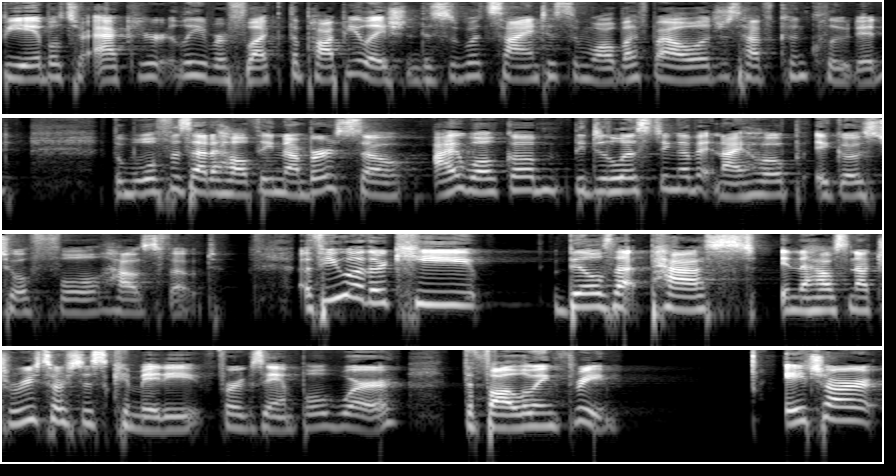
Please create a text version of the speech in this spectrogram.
be able to accurately reflect the population. This is what scientists and wildlife biologists have concluded. The wolf is at a healthy number, so I welcome the delisting of it and I hope it goes to a full House vote. A few other key bills that passed in the House Natural Resources Committee, for example, were the following three. H.R.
